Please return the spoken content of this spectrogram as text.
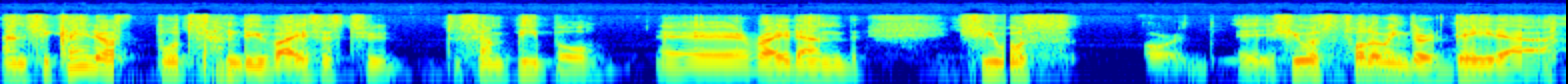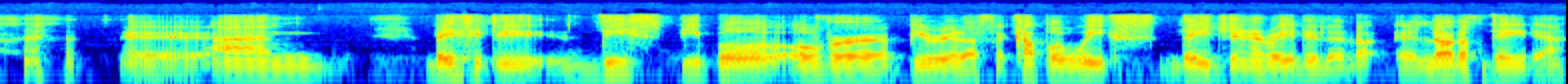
and she kind of put some devices to, to some people, uh, right? And she was or uh, she was following their data, uh, and basically these people over a period of a couple of weeks they generated a, a lot of data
